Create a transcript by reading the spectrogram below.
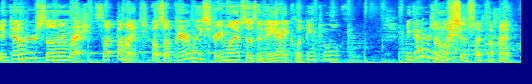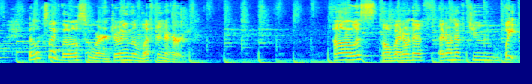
You encounter some rations left behind. Also, apparently Streamlabs is an AI clipping tool. You encounter some rations left behind. It looks like those who are enjoying them left in a hurry. Uh, let's. Oh, I don't have. I don't have to. Wait,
